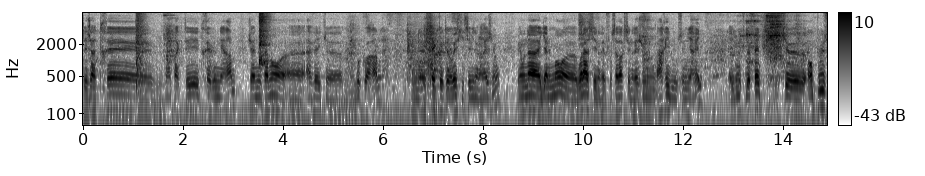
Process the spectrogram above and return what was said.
déjà très impactée, très vulnérable. Notamment euh, avec euh, Boko Haram, une secte terroriste qui sévit dans la région. Mais on a également, euh, voilà, il faut savoir que c'est une région aride ou semi-aride. Et donc le fait qu'en plus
